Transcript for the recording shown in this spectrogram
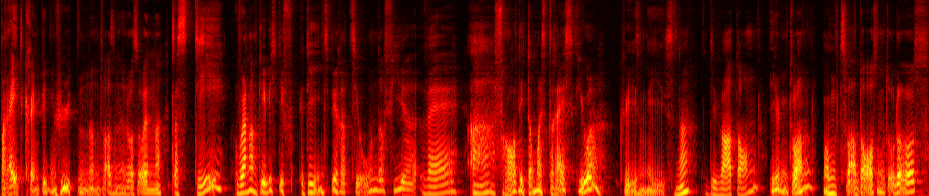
breitkrempigen Hüten und weiß nicht was alles, ne? dass die waren angeblich die, die Inspiration dafür, weil eine Frau, die damals 30 Jahre gewesen ist. Ne? Die war dann irgendwann um 2000 oder was,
